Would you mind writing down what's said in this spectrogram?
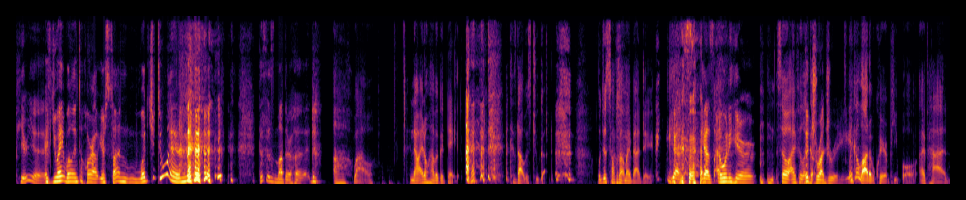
period. If you ain't willing to whore out your son, what you doing? this is motherhood. Oh, wow. Now I don't have a good date because that was too good. We'll just talk about my bad date. Yes, yes. I want to hear So I feel the like a, drudgery. like a lot of queer people, I've had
